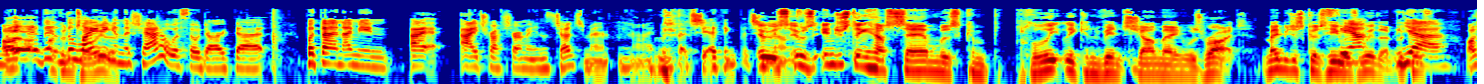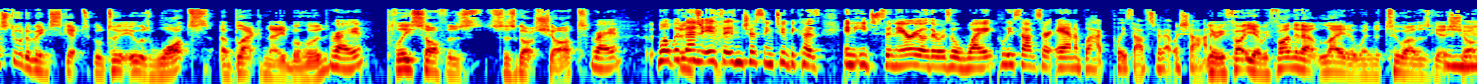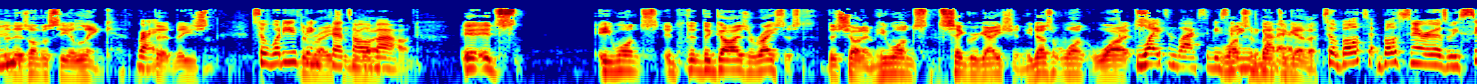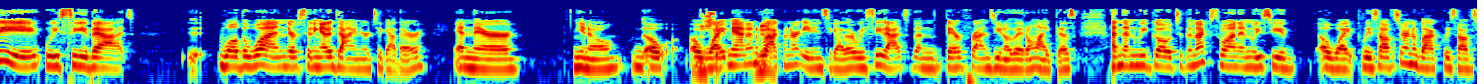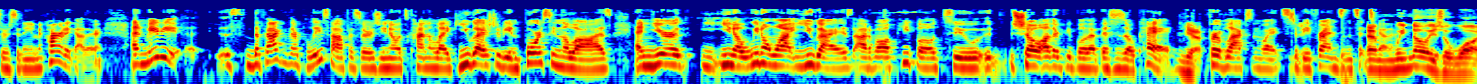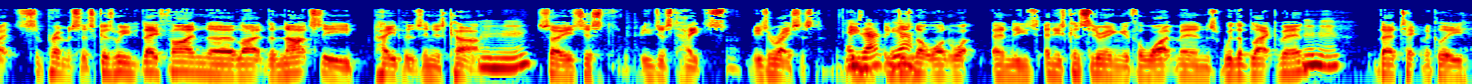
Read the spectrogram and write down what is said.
I, I the, the lighting and the shadow was so dark that. But then, I mean, I I trust Charmaine's judgment. You know, I think that she. I think that she It was knows. it was interesting how Sam was completely convinced Charmaine was right. Maybe just because he was with her. Because yeah. I still would have been skeptical too. It was Watts, a black neighborhood. right. Police officers got shot. Right. Well, but then It's- interesting too because in each scenario there was a white police officer and a black police officer that was shot. Yeah, we find yeah we find it out later when the two others get shot that there's obviously a link. Mm-hmm. Right. That these So what do you The think that's all about? It, it's he wants it, the, the guy's a racist that shot him. He wants segregation. He doesn't want whites. Whites and blacks to be sitting together. together. So both both scenarios we see, we see that well, the one they're sitting at a diner together and they're you know, a, a white man and a yeah. black man are eating together. We see that. So then they're friends, you know, they don't like this. And then we go to the next one and we see a white police officer and a black police officer sitting in a car together. And maybe the fact that they're police officers, you know, it's kind of like you guys should be enforcing the laws and you're, you know, we don't want you guys out of all people to show other people that this is okay. Yeah. For blacks and whites to be friends and sit and together. we know he's a white supremacist because we they find the like the Nazi papers in his car. Mm-hmm. So he's just he just hates. He's a racist. He- Exactly, He, yeah. does not want what, and he's and he's considering if a white man's with a black man, Mm-hmm. they're technically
